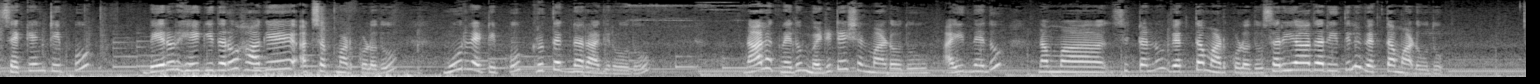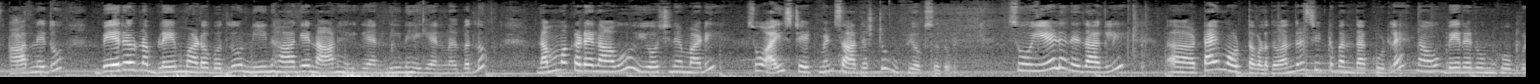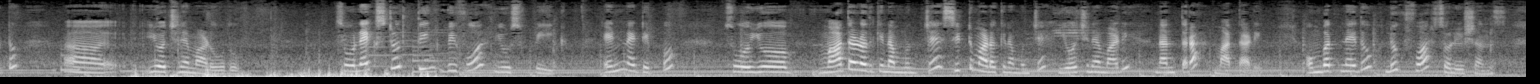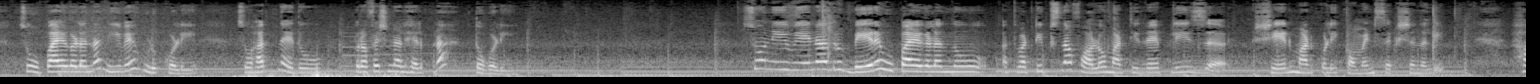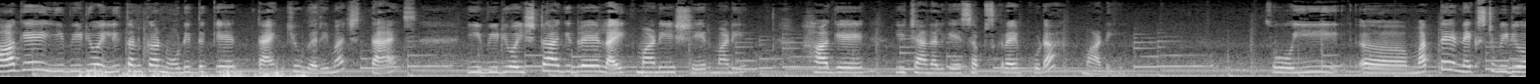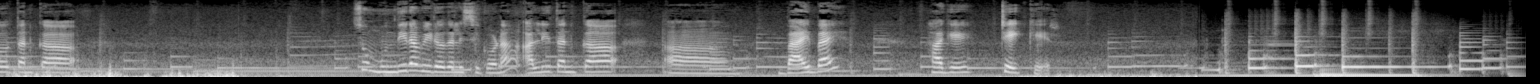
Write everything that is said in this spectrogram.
ಸೆಕೆಂಡ್ ಟಿಪ್ಪು ಬೇರೆಯವ್ರು ಹೇಗಿದ್ದಾರೋ ಹಾಗೇ ಅಕ್ಸೆಪ್ಟ್ ಮಾಡ್ಕೊಳ್ಳೋದು. ಮೂರನೇ ಟಿಪ್ಪು ಕೃತಜ್ಞರಾಗಿರೋದು. ನಾಲ್ಕನೇದು ಮೆಡಿಟೇಷನ್ ಮಾಡೋದು. ಐದನೇದು, ನಮ್ಮ ಸಿಟ್ಟನ್ನು ವ್ಯಕ್ತ ಮಾಡ್ಕೊಳ್ಳೋದು. ಸರಿಯಾದ ರೀತಿಲಿ ವ್ಯಕ್ತ ಮಾಡುವುದು. ಆರನೇದು, ಬೇರೆಯವ್ರನ್ನ ಬ್ಲೇಮ್ ಮಾಡೋ ಬದಲು, ನೀನು ಹಾಗೆ, ನಾನು ಹೇಗೆ, ನೀನು ಹೇಗೆ ಅನ್ನೋದ್ ಬದಲು ನಮ್ಮ ಕಡೆ ನಾವು ಯೋಚನೆ ಮಾಡಿ ಸೊ, ಐ ಸ್ಟೇಟ್ಮೆಂಟ್ಸ್ ಆದಷ್ಟು ಉಪಯೋಗಿಸೋದು. ಸೊ, ಏಳನೇದಾಗಲಿ ಟೈಮ್ ಔಟ್ ತಗೊಳ್ಳೋದು. ಅಂದರೆ ಸಿಟ್ಟು ಬಂದಾಗ ಕೂಡಲೇ ನಾವು ಬೇರೆ ರೂಮ್ಗೆ ಹೋಗ್ಬಿಟ್ಟು ಯೋಚನೆ ಮಾಡುವುದು. So next think before you speak ಎಂಟನೇ ಟಿಪ್ಪು ಸೊ ಯೋ, ಮಾತಾಡೋದಕ್ಕಿಂತ ಮುಂಚೆ ಸಿಟ್ಟು ಮಾಡೋಕ್ಕಿಂತ ಮುಂಚೆ ಯೋಚನೆ ಮಾಡಿ, ನಂತರ ಮಾತಾಡಿ. ಒಂಬತ್ತನೇದು ಲುಕ್ ಫಾರ್ ಸೊಲ್ಯೂಷನ್ಸ್ ಸೊ ಉಪಾಯಗಳನ್ನು ನೀವೇ ಹುಡುಕೊಳ್ಳಿ. ಸೊ ಹತ್ತನೇದು ಪ್ರೊಫೆಷನಲ್ ಹೆಲ್ಪ್ನ ತಗೊಳ್ಳಿ. ಸೊ ನೀವೇನಾದರೂ ಬೇರೆ ಉಪಾಯಗಳನ್ನು ಅಥವಾ ಟಿಪ್ಸ್ನ ಫಾಲೋ ಮಾಡ್ತಿದ್ರೆ ಪ್ಲೀಸ್ ಶೇರ್ ಮಾಡ್ಕೊಳ್ಳಿ ಕಾಮೆಂಟ್ ಸೆಕ್ಷನಲ್ಲಿ ಹಾಗೆ ಈ ವಿಡಿಯೋ ಇಲ್ಲಿ ತನಕ ನೋಡಿದ್ದಕ್ಕೆ thank you very much thanks ಈ ವಿಡಿಯೋ ಇಷ್ಟ ಆಗಿದ್ರೆ ಲೈಕ್ ಮಾಡಿ ಶೇರ್ ಮಾಡಿ. ಹಾಗೆ ಈ ಚಾನಲ್ಗೆ ಸಬ್ಸ್ಕ್ರೈಬ್ ಕೂಡ ಮಾಡಿ. ಸೊ ಈ ಮತ್ತೆ ನೆಕ್ಸ್ಟ್ ವಿಡಿಯೋ ತನಕ ಸೊ ಮುಂದಿನ ವಿಡಿಯೋದಲ್ಲಿ ಸಿಗೋಣ. ಅಲ್ಲಿ ತನಕ ಬಾಯ್ ಬಾಯ್ ಹಾಗೆ ಟೇಕ್ ಕೇರ್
